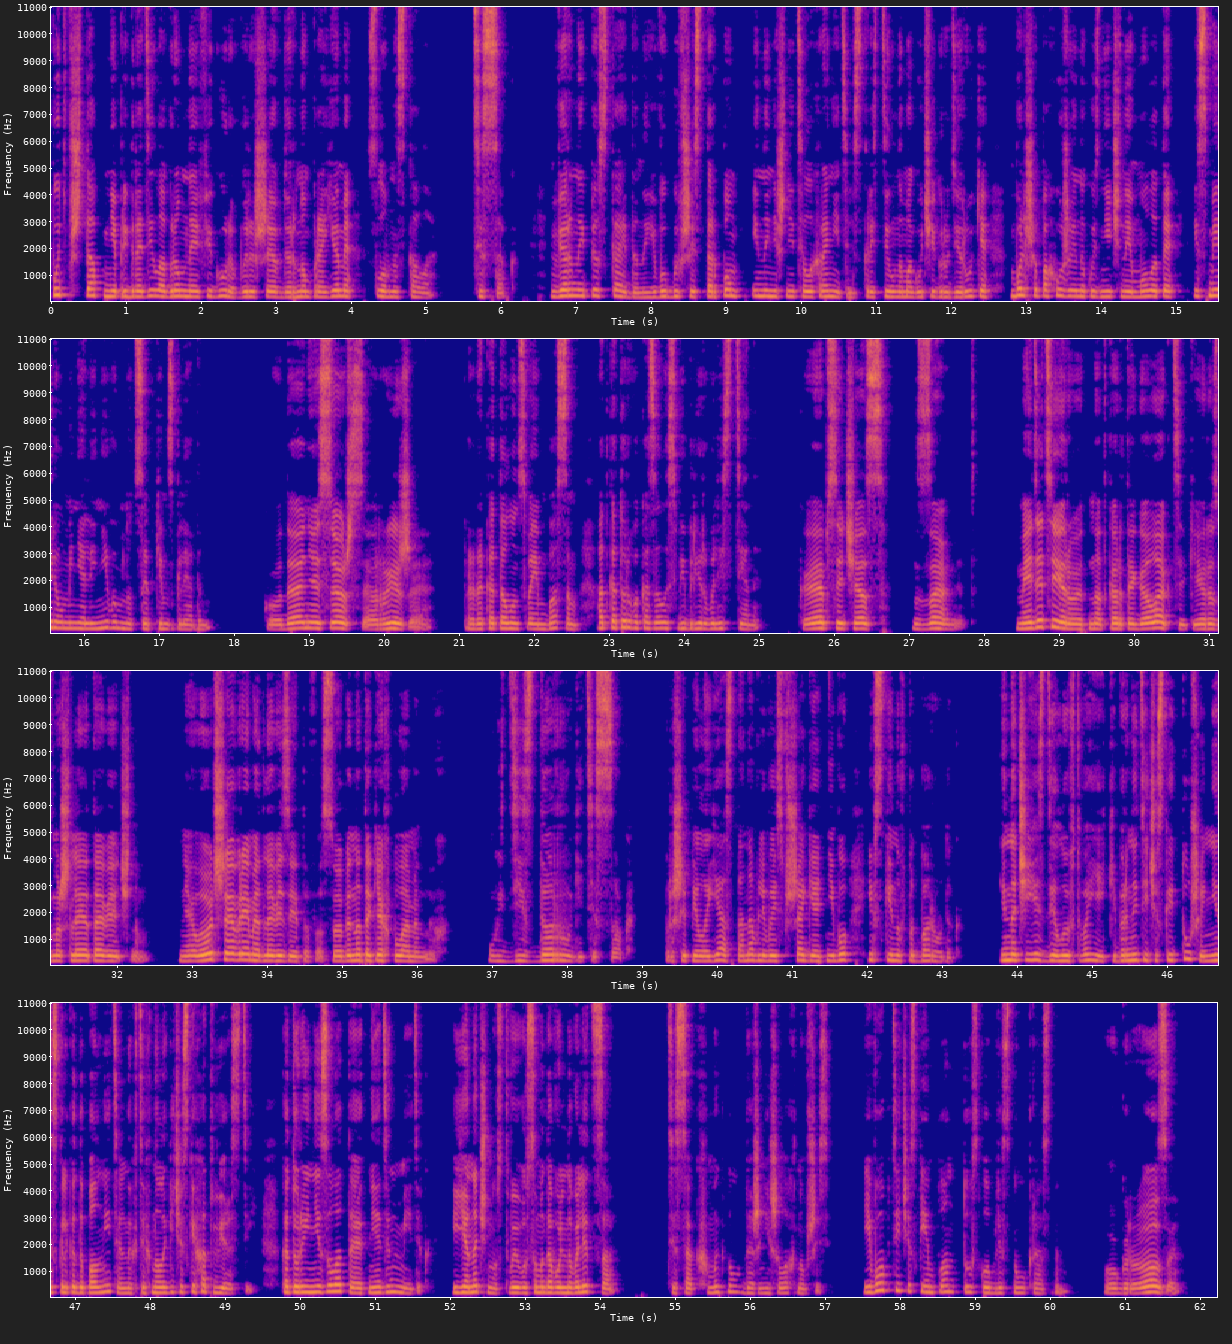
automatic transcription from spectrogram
Путь в штаб мне преградила огромная фигура, выросшая в дверном проеме, словно скала. Тесак. Верный пес Кайдена, его бывший старпом и нынешний телохранитель, скрестил на могучей груди руки, больше похожие на кузнечные молоты, и смерил меня ленивым, но цепким взглядом. «Куда несешься, рыжая?» Пророкотал он своим басом, от которого, казалось, вибрировали стены. «Кэп сейчас занят. Медитирует над картой галактики и размышляет о вечном. Не лучшее время для визитов, особенно таких пламенных. «Уйди с дороги, тесак!» – прошипела я, останавливаясь в шаге от него и вскинув подбородок. «Иначе я сделаю в твоей кибернетической туше несколько дополнительных технологических отверстий, которые не залатает ни один медик, и я начну с твоего самодовольного лица». Тесак хмыкнул, даже не шелохнувшись. Его оптический имплант тускло блеснул красным. «Угрозы?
